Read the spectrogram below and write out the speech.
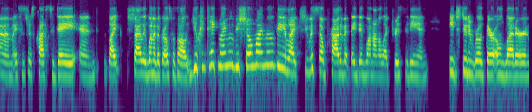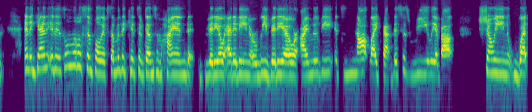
um, my sister's class today, and like shyly, one of the girls was all, "You can take my movie, show my movie." Like she was so proud of it. They did one on electricity, and each student wrote their own letter. And and again, it is a little simple. If some of the kids have done some high end video editing or WeVideo or iMovie, it's not like that. This is really about showing what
